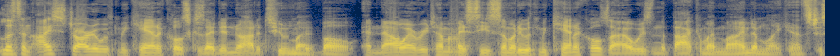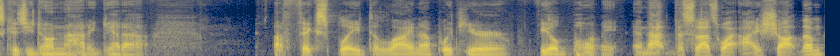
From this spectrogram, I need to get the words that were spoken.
listen, I started with mechanicals because I didn't know how to tune my bow, and now every time I see somebody with mechanicals, I always in the back of my mind, I'm like, that's just because you don't know how to get a a fixed blade to line up with your field point, and that so that's why I shot them.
